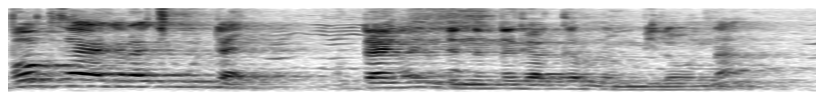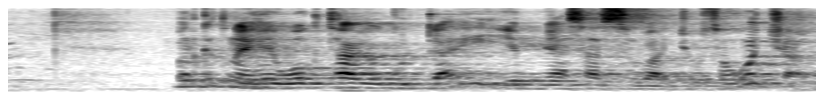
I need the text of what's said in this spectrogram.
በወቅታዊ ሀገራችን ጉዳይ ጉዳይ ላይ እንድንነጋገር ነው የሚለው እና በእርግጥ ነው ይሄ ወቅታዊ ጉዳይ የሚያሳስባቸው ሰዎች አሉ።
